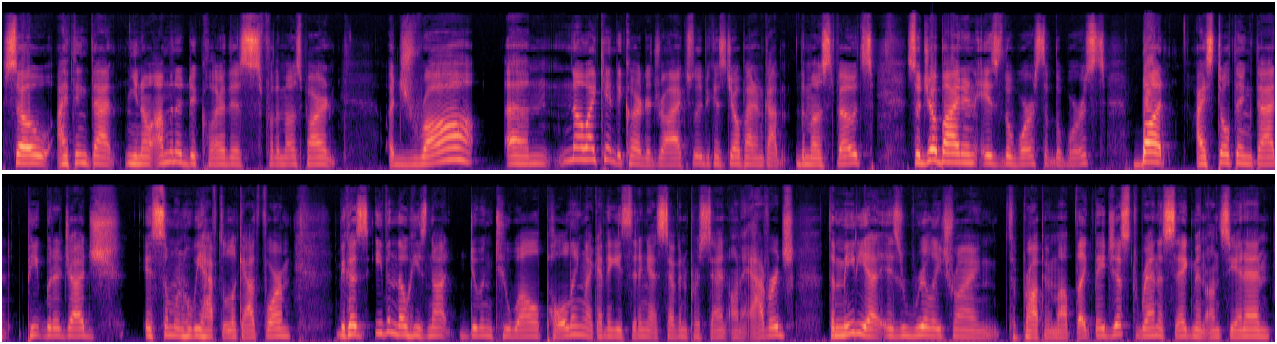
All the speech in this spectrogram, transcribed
So I think that, you know, I'm going to declare this for the most part a draw um, no, I can't declare it a draw actually because Joe Biden got the most votes. So Joe Biden is the worst of the worst, but I still think that Pete Buttigieg is someone who we have to look out for because even though he's not doing too well polling, like I think he's sitting at 7% on average, the media is really trying to prop him up. Like they just ran a segment on CNN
